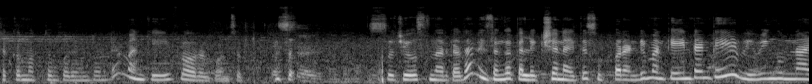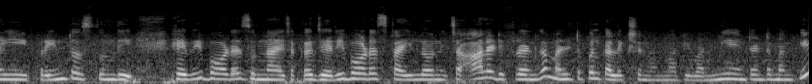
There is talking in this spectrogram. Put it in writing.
చెక్క మొత్తం కూడా ఏంటంటే మనకి ఫ్లోరల్ కాన్సెప్ట్. సో సో చూస్తున్నారు కదా నిజంగా కలెక్షన్ అయితే సూపర్ అండి. మనకి ఏంటంటే వివింగ్ ఉన్నాయి ప్రింట్ వస్తుంది హెవీ బార్డర్స్ ఉన్నాయి చక్కగా జెరీ బార్డర్ స్టైల్లోని చాలా డిఫరెంట్గా మల్టిపుల్ కలెక్షన్ అనమాట ఇవన్నీ ఏంటంటే మనకి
